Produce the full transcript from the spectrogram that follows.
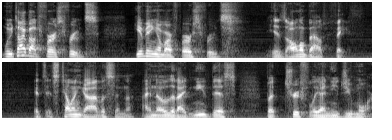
when we talk about first fruits, giving of our first fruits is all about faith. It's, it's telling God, listen, I know that I need this, but truthfully, I need you more.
